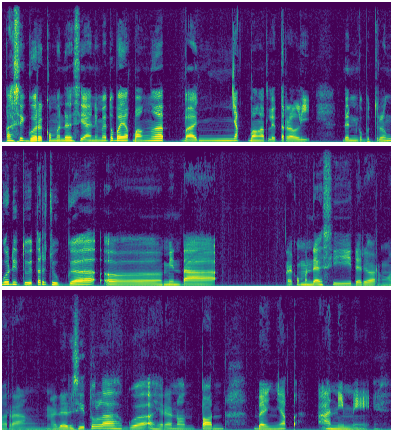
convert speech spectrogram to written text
kasih gue rekomendasi anime tuh banyak banget banyak banget literally. Dan kebetulan gue di twitter juga uh, minta rekomendasi dari orang-orang. Nah dari situlah gue akhirnya nonton banyak anime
